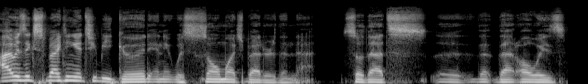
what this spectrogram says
i was expecting it to be good and it was so much better than that so that's uh, that that always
